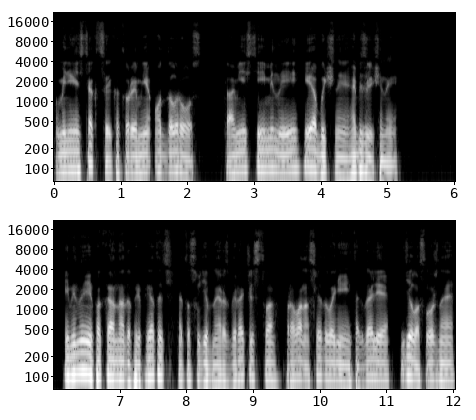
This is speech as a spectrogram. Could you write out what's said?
У меня есть акции, которые мне отдал Роуз. Там есть и именные, и обычные, обезличенные. Именные пока надо припрятать, это судебное разбирательство, права наследования и так далее, дело сложное.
